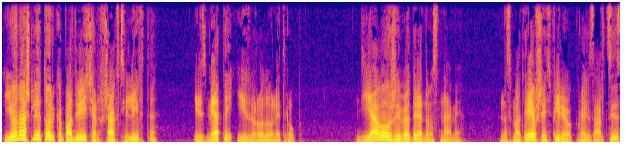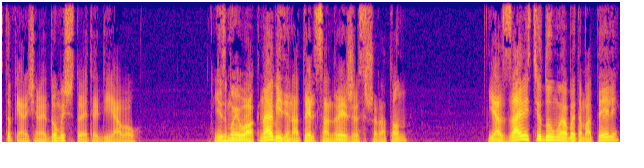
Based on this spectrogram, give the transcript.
Ее нашли только под вечер в шахте лифта, измятый и изуродованный труп. Дьявол живет рядом с нами. Насмотревшись фильмов про экзорцистов, я начинаю думать, что это дьявол. Из моего окна виден отель Сан-Рейджес Шератон. Я с завистью думаю об этом отеле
